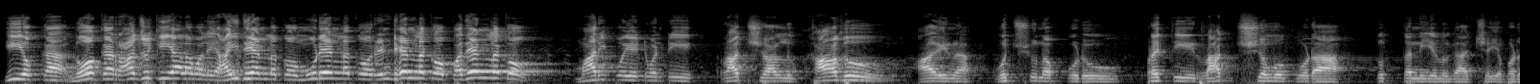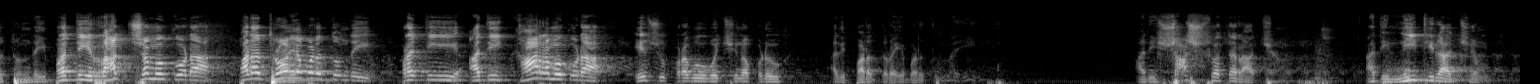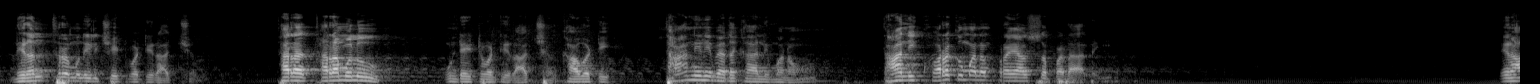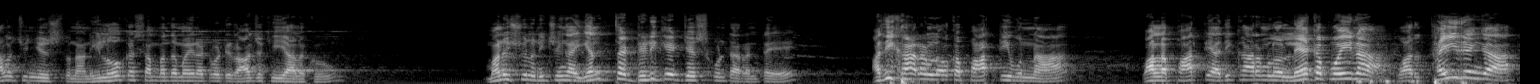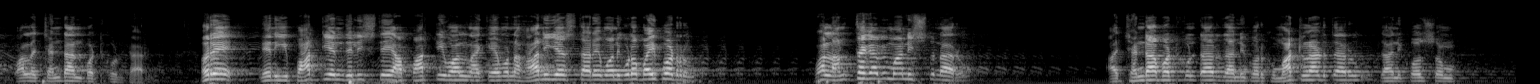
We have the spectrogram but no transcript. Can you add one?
ఈ యొక్క లోక రాజకీయాల వలె ఐదేండ్లకో మూడేండ్లకో రెండేండ్లకో పదేండ్లకో మారిపోయేటువంటి రాజ్యాలు కాదు. ఆయన వచ్చినప్పుడు ప్రతి రాజ్యము కూడా తుత్తనీయులుగా చేయబడుతుంది. ప్రతి రాజ్యము కూడా పడద్రోయబడుతుంది. ప్రతి అధికారము కూడా యేసు ప్రభు వచ్చినప్పుడు అది పడద్రోయబడుతున్నాయి అది శాశ్వత రాజ్యం. అది నీతి రాజ్యం. నిరంతరము నిలిచేటువంటి రాజ్యం. తరతరములు ఉండేటువంటి రాజ్యం. కాబట్టి దానిని వెదకాలి మనం. దాని కొరకు మనం ప్రయాసపడాలి. నేను ఆలోచన చేస్తున్నాను. ఈ లోక సంబంధమైనటువంటి రాజకీయాలకు మనుషులు నిజంగా ఎంత డెడికేట్ చేసుకుంటారంటే అధికారంలో ఒక పార్టీ ఉన్నా వాళ్ళ పార్టీ అధికారంలో లేకపోయినా వారు ధైర్యంగా వాళ్ళ జెండాను పట్టుకుంటారు. అరే నేను ఈ పార్టీ అని తెలిస్తే ఆ పార్టీ వాళ్ళు నాకేమన్నా హాని చేస్తారేమో అని కూడా భయపడరు. వాళ్ళు అంతగా అభిమానిస్తున్నారు. ఆ జెండా పట్టుకుంటారు దాని కొరకు మాట్లాడతారు దానికోసం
